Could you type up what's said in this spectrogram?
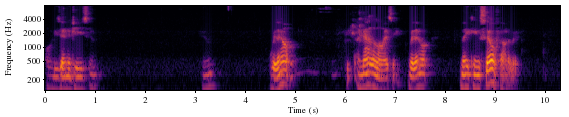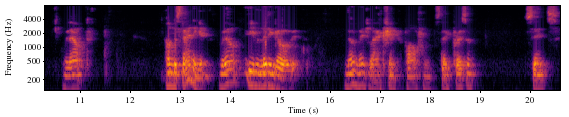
all these energies, you know, without analyzing, without making self out of it without understanding it, without even letting go of it. No mental action apart from stay present, sense,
